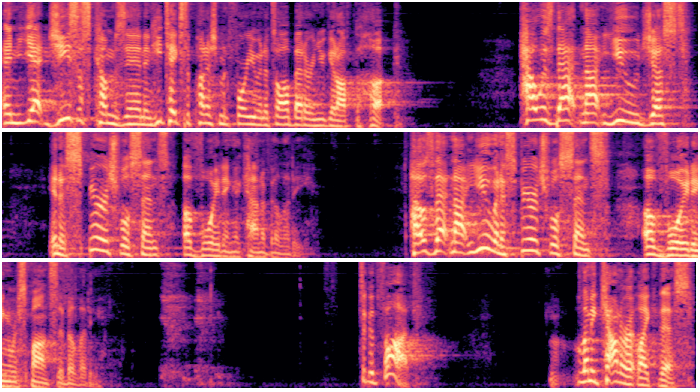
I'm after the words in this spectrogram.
and yet Jesus comes in and he takes the punishment for you and it's all better and you get off the hook. How is that not you just, in a spiritual sense, avoiding accountability? How's that not you, in a spiritual sense, avoiding responsibility? It's a good thought. Let me counter it like this.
